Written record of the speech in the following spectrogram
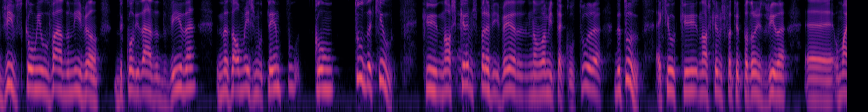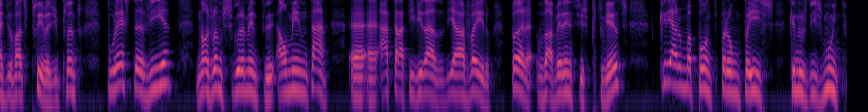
vive-se com um elevado nível de qualidade de vida, mas ao mesmo tempo com tudo aquilo que nós queremos para viver no âmbito da cultura, de tudo. Aquilo que nós queremos para ter padrões de vida uh, o mais elevados possíveis. E, portanto, por esta via, nós vamos seguramente aumentar uh, a atratividade de Aveiro para os aveirenses portugueses, criar uma ponte para um país que nos diz muito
